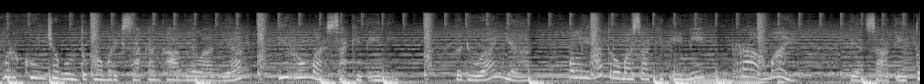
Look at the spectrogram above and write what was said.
berkunjung untuk memeriksakan kehamilannya di rumah sakit ini. Keduanya melihat rumah sakit ini ramai dan saat itu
